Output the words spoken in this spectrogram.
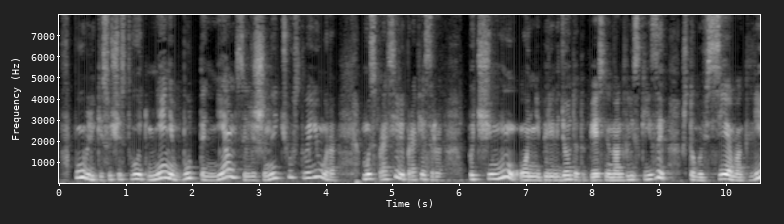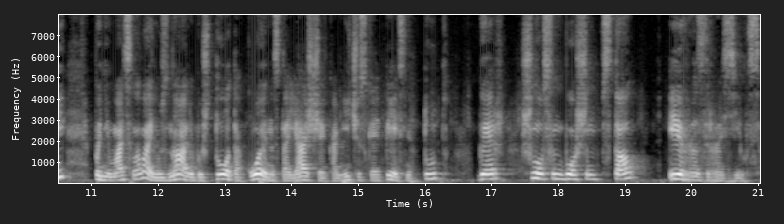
в публике существует мнение, будто немцы лишены чувства юмора. Мы спросили профессора, почему он не переведет эту песню на английский язык, чтобы все могли понимать слова и узнали бы, что такое настоящая комическая песня. Тут Гэр Шлоссенбошен встал и разразился.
